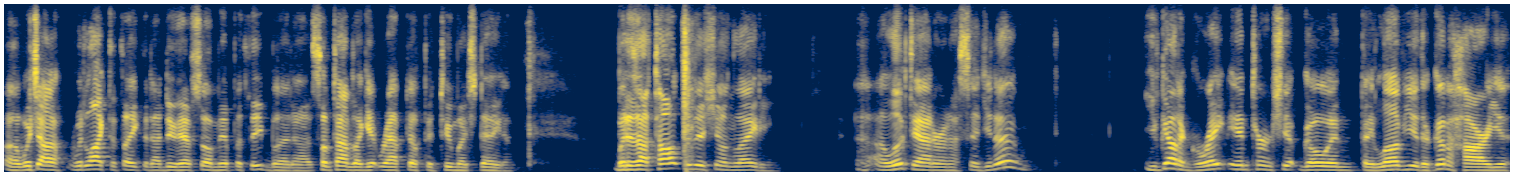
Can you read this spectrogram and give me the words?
uh, which I would like to think that I do have some empathy, but uh, sometimes I get wrapped up in too much data. But as I talked to this young lady, uh, I looked at her and I said, You know, you've got a great internship going. They love you, they're going to hire you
